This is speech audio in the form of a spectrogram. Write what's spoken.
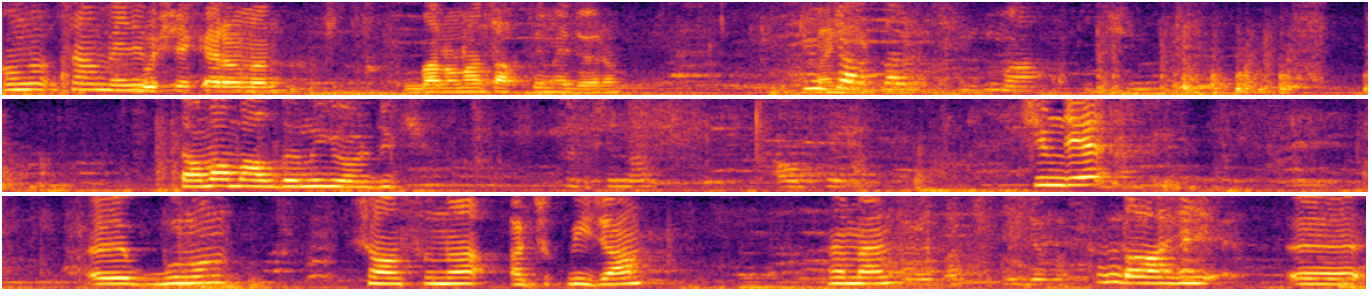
Onu sen verin. Bu şeker onun. Ben ona takdim ediyorum. Tüm kağıtları düşürdüm ha. Tamam aldığını gördük. Şimdi e, bunun şansını açıklayacağım. Hemen dahi e,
